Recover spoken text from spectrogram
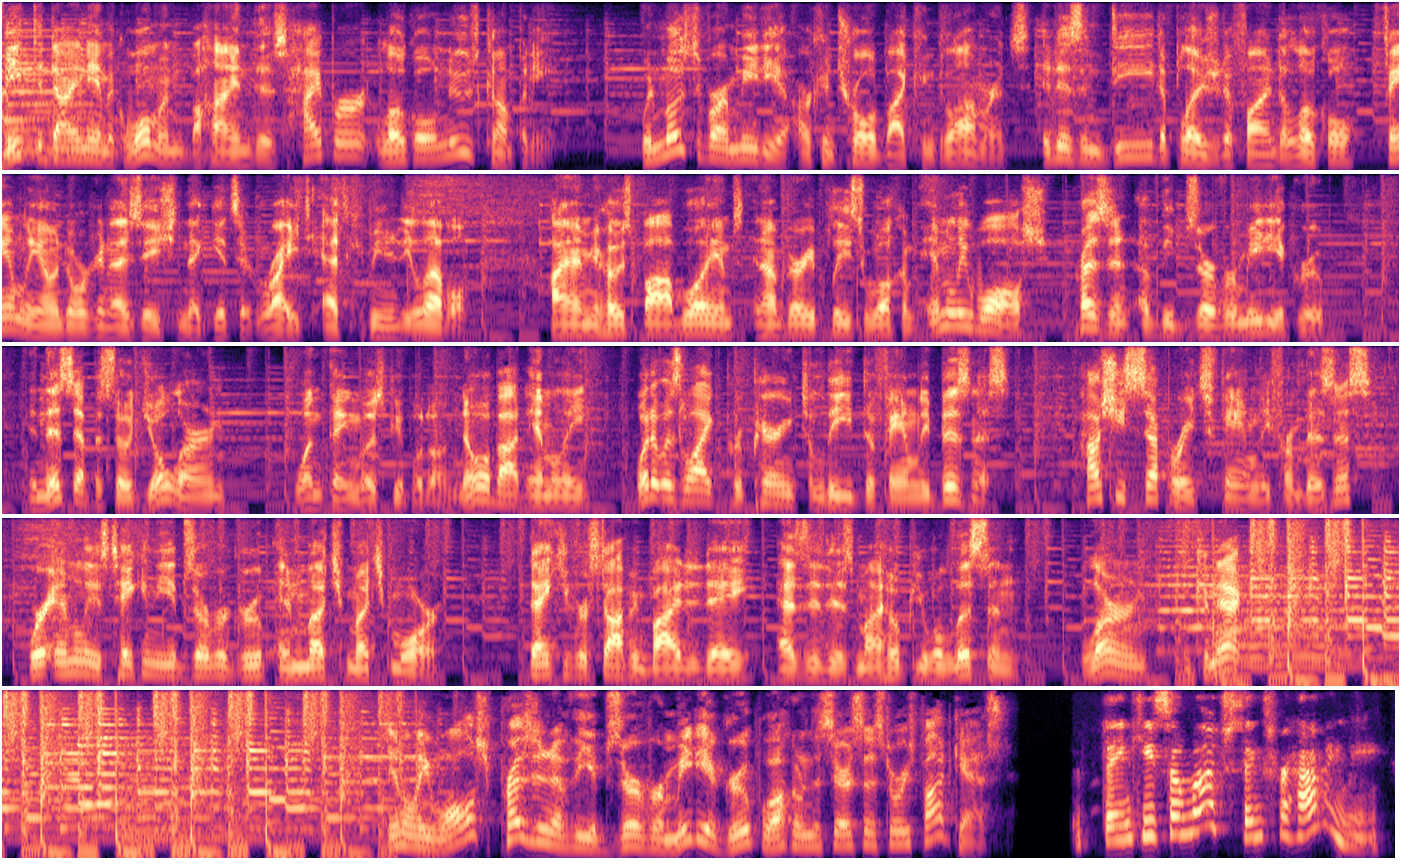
Meet the dynamic woman behind this hyper local news company. When most of our media are controlled by conglomerates, it is indeed a pleasure to find a local, family owned organization that gets it right at the community level. Hi, I'm your host, Bob Williams, and I'm very pleased to welcome Emily Walsh, president of the Observer Media Group. In this episode, you'll learn one thing most people don't know about Emily, what it was like preparing to lead the family business, how she separates family from business, where Emily is taking the Observer Group, and much, much more. Thank you for stopping by today, as it is my hope you will listen, learn, and connect. Emily Walsh, president of the Observer Media Group, welcome to the Sarasota Stories podcast. Thank you so much. Thanks for having me.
